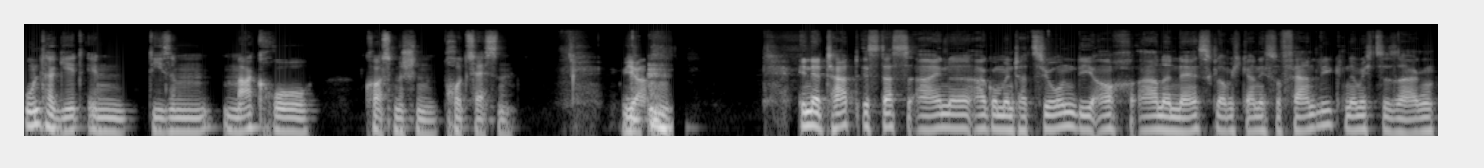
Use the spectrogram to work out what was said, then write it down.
untergeht in diesem makrokosmischen Prozessen. Ja. In der Tat ist das eine Argumentation, die auch Arne Näs, glaube ich, gar nicht so fern liegt, nämlich zu sagen,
